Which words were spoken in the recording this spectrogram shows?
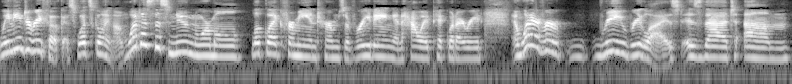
we need to refocus. What's going on? What does this new normal look like for me in terms of reading and how I pick what I read? And what I've re realized is that um,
